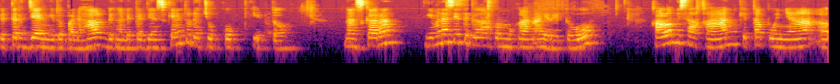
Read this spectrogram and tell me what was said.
deterjen gitu padahal dengan deterjen sekian itu udah cukup gitu. Nah, sekarang gimana sih tegangan permukaan air itu? Kalau misalkan kita punya e,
